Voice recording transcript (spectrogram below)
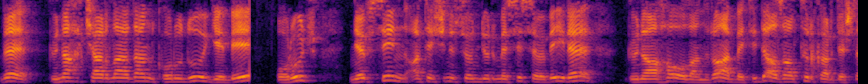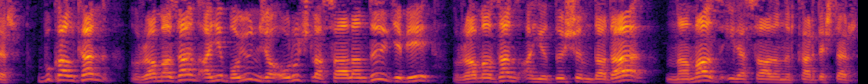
ve günahkarlardan koruduğu gibi oruç nefsin ateşini söndürmesi sebebiyle günaha olan rağbeti de azaltır kardeşler. Bu kalkan Ramazan ayı boyunca oruçla sağlandığı gibi Ramazan ayı dışında da namaz ile sağlanır kardeşler.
